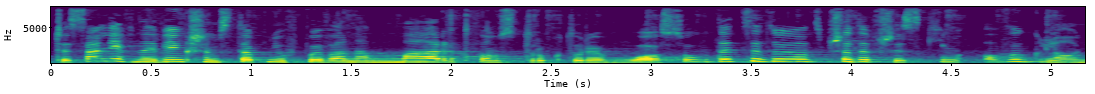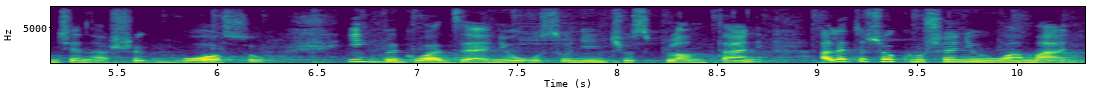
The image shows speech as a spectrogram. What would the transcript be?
Czesanie w największym stopniu wpływa na martwą strukturę włosów, decydując przede wszystkim o wyglądzie naszych włosów, ich wygładzeniu, usunięciu splątań, ale też o kruszeniu i łamaniu.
